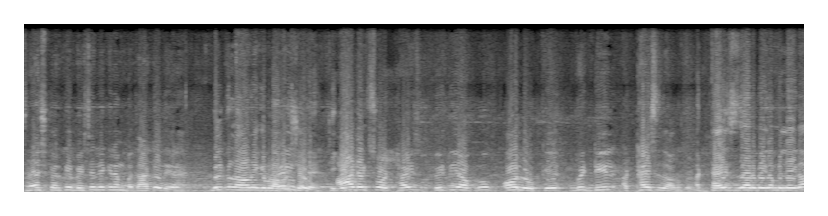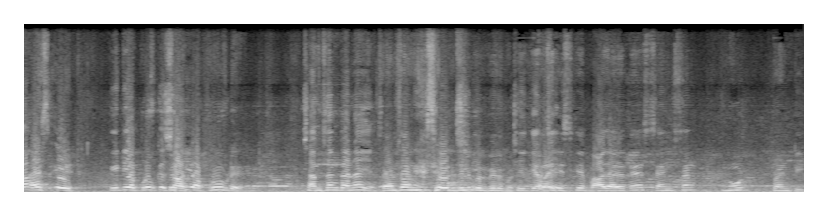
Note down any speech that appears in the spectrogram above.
फ्रेश करके बेचे लेकिन हम बता के दे रहे हैं। बिल्कुल ना होने के बराबर शेड है आठ एक सौ अट्ठाईस PT approve all okay with deal अट्ठाईस हज़ार रुपये अट्ठाईस हज़ार रुपए का मिलेगा। एस एट पीटी अप्रूव के साथ अप्रूव्ड है। सैमसंग का ना ये? सैमसंग एस बिल्कुल बिल्कुल। ठीक है भाई। अच्छा, इसके बाद आ जाते हैं Samsung Note twenty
